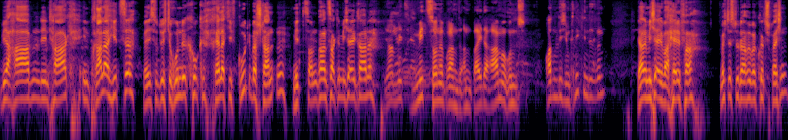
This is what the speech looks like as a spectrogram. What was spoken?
Wir haben den Tag in praller Hitze, wenn ich so durch die Runde gucke, relativ gut überstanden. Mit Sonnenbrand, sagte Michael gerade. Ja, mit, mit Sonnenbrand an beide Arme und ordentlich im Knick hinter drin. Ja, der Michael war Helfer. Möchtest du darüber kurz sprechen?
